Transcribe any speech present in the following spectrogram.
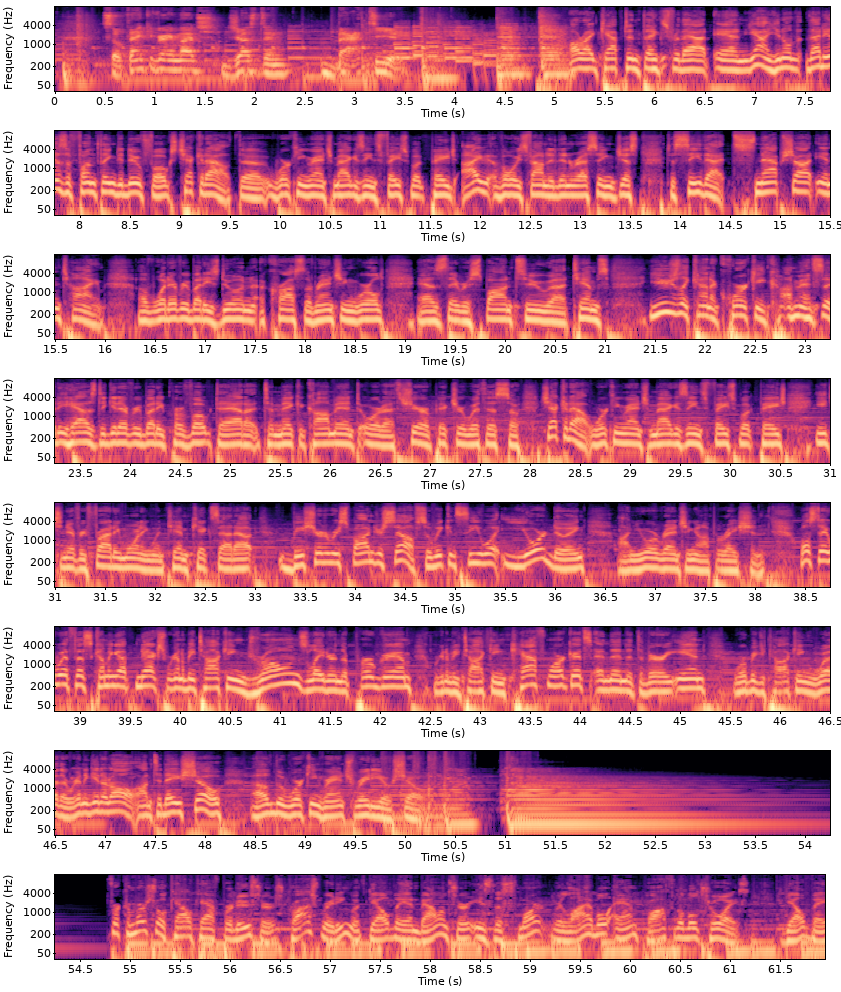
So thank you very much, Justin. Back to you. All right, Captain, thanks for that. And yeah, you know, that is a fun thing to do, folks. Check it out. The Working Ranch Magazine's Facebook page. I have always found it interesting just to see that snapshot in time of what everybody's doing across the ranching world as they respond to uh, Tim's usually kind of quirky comments that he has to get everybody provoked to add a, to make a comment or to share a picture with us. So check it out. Working Ranch Magazine's Facebook page each and every Friday morning when Tim kicks that out. Be sure to respond yourself so we can see what you're doing on your ranching operation. Well, stay with us. Coming up next, we're going to be talking drones later in the program. We're going to be talking calf markets, and then at the very end, we'll be talking weather. We're going to get it all on today's show of the Working Ranch Radio Show. For commercial cow calf producers, crossbreeding with and Balancer is the smart, reliable, and profitable choice.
